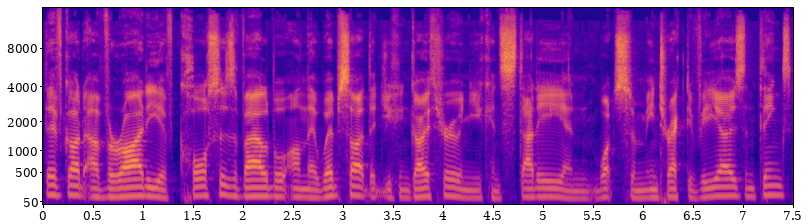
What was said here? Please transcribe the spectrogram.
They've got a variety of courses available on their website that you can go through and you can study and watch some interactive videos and things.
